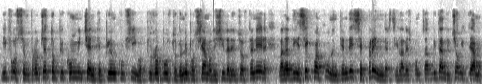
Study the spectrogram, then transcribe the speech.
vi fosse un progetto più convincente, più inclusivo, più robusto che noi possiamo decidere di sostenere, vale a dire se qualcuno intendesse prendersi la responsabilità di ciò che stiamo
